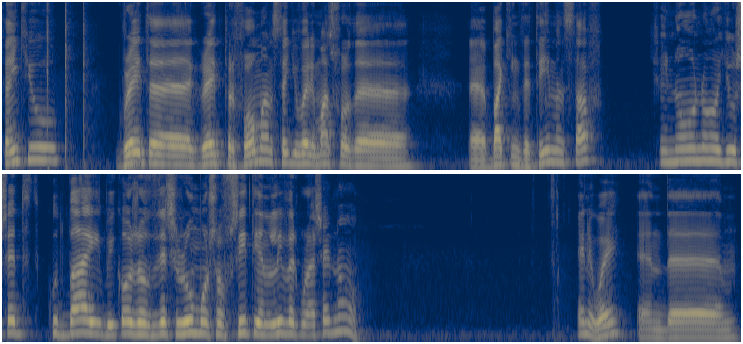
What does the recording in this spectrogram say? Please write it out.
Thank you. Great, uh, great performance. Thank you very much for the uh, backing the team and stuff. He said, No, no, you said goodbye because of these rumors of City and Liverpool. I said, No. Anyway, and um,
